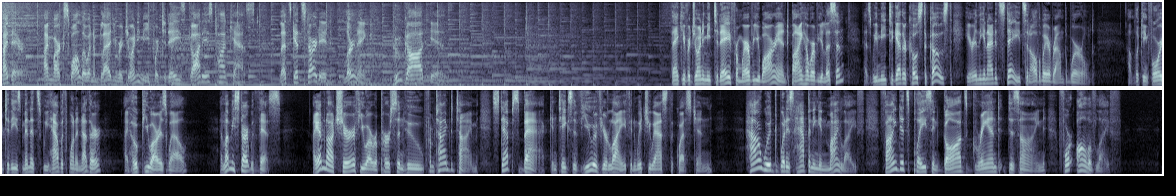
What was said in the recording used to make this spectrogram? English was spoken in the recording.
Hi there. I'm Mark Swallow, and I'm glad you are joining me for today's God Is podcast. Let's get started learning who God is. Thank you for joining me today from wherever you are and by however you listen as we meet together coast to coast here in the United States and all the way around the world. I'm looking forward to these minutes we have with one another. I hope you are as well. And let me start with this. I am not sure if you are a person who, from time to time, steps back and takes a view of your life in which you ask the question How would what is happening in my life find its place in God's grand design for all of life?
